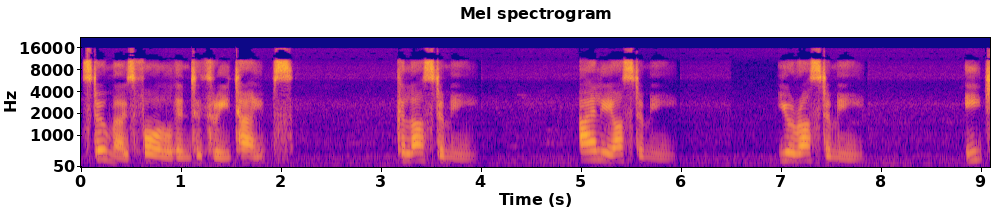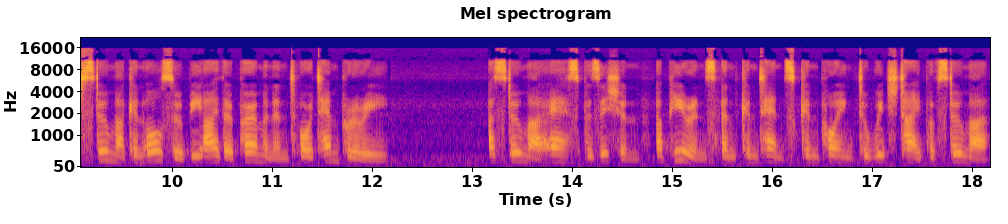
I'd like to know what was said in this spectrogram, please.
Stomas fall into three types. Colostomy, ileostomy, urostomy. Each stoma can also be either permanent or temporary. A stoma's position, appearance, and contents can point to which type of stoma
